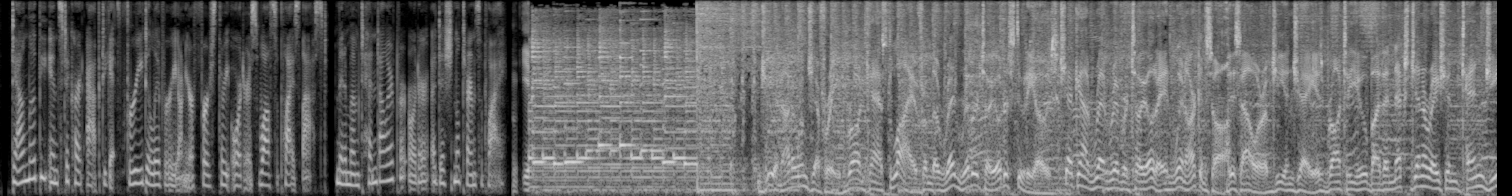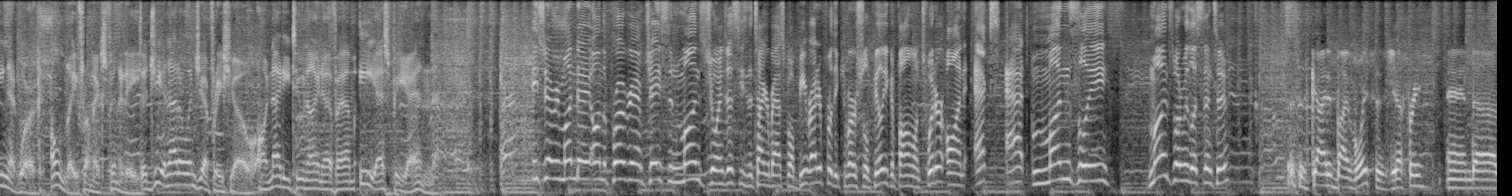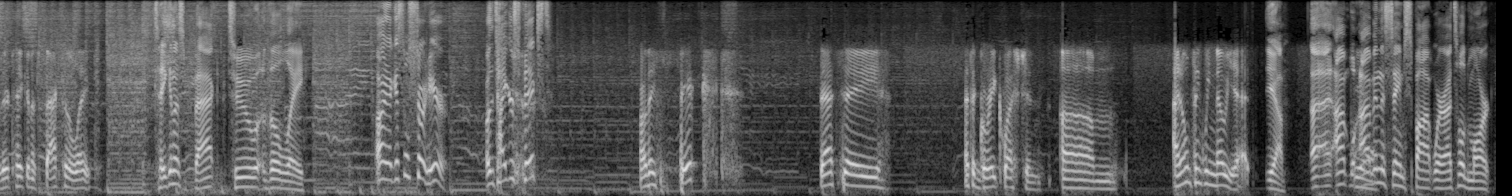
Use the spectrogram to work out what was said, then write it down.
Download the Instacart app to get free delivery on your first three orders while supplies last. Minimum $10 per order, additional term supply. Giannotto and Jeffrey broadcast live from the Red River Toyota Studios. Check out Red River Toyota in Wynne, Arkansas. This hour of G&J is brought to you by the Next Generation 10G Network, only from Xfinity. The Giannotto and Jeffrey Show on 92.9 FM ESPN. Each and every Monday on the program, Jason Munz joins us. He's the Tiger basketball beat writer for the Commercial Appeal. You can follow him on Twitter on X at Munsley. Munz, what are we listening to? This is Guided by Voices, Jeffrey, and uh, they're taking us back to the lake. Taking us back to the lake. All right, I guess we'll start here. Are the Tigers fixed? Are they fixed? That's a that's a great question. Um, I don't think we know yet. Yeah. I, I'm, Yeah. I'm in the same spot where I told Mark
